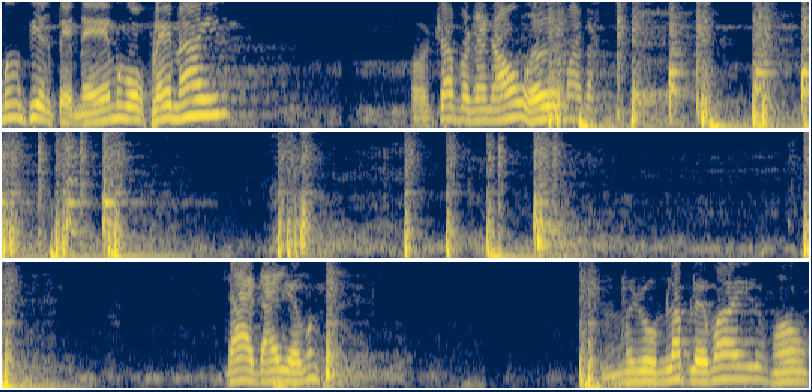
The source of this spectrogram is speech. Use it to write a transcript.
มึงเพียงแต่แหนมึงออกแผลไหน Ờ, Trapa nấu hau, ừ, hei mata. Đây, đây rồi mất. Mới rùm lắp lại mới đúng không?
